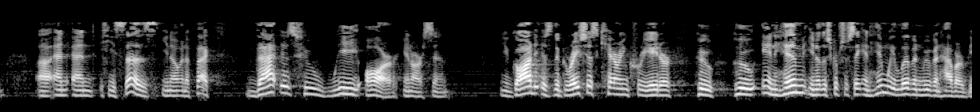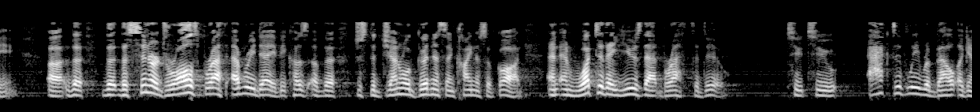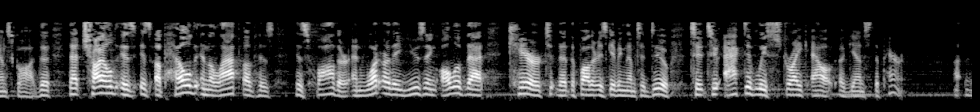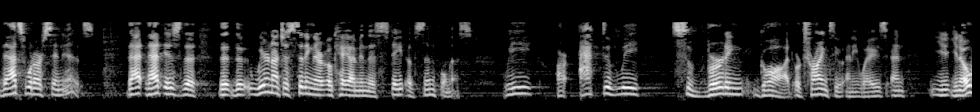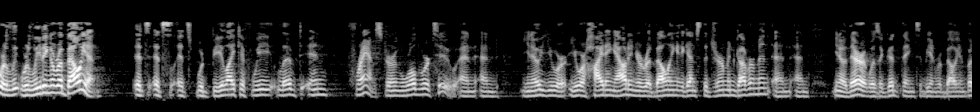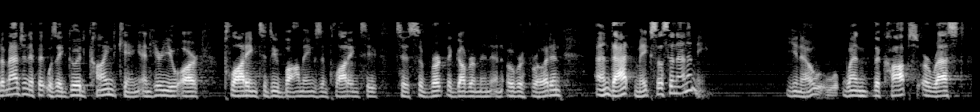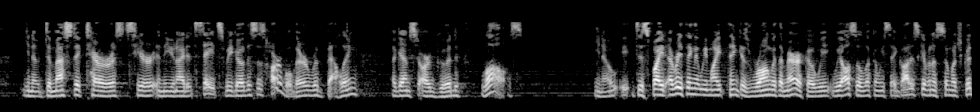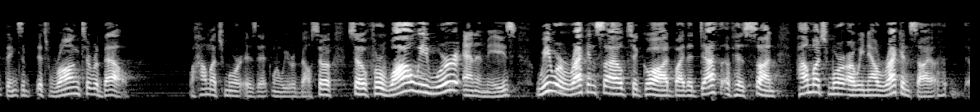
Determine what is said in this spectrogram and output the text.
Uh, and, and he says, you know, in effect, that is who we are in our sin. You, God is the gracious, caring creator who who in him, you know, the scriptures say, in him we live and move and have our being. Uh, the, the, the sinner draws breath every day because of the, just the general goodness and kindness of God. And, and what do they use that breath to do? To, to actively rebel against God. The, that child is, is upheld in the lap of his, his father. And what are they using all of that care to, that the father is giving them to do? To, to actively strike out against the parent. Uh, that's what our sin is. That, that is the, the, the, we're not just sitting there, okay, I'm in this state of sinfulness. We are actively subverting God, or trying to, anyways, and you, you know, we're, le- we're leading a rebellion. It's, it's, it would be like if we lived in France during World War II and, and you know, you were, you were hiding out and you're rebelling against the German government and, and, you know, there it was a good thing to be in rebellion. But imagine if it was a good, kind king and here you are plotting to do bombings and plotting to, to subvert the government and overthrow it. And, and that makes us an enemy. You know, when the cops arrest you know, domestic terrorists here in the United States, we go, this is horrible. They're rebelling against our good laws. You know, despite everything that we might think is wrong with America, we, we also look and we say, God has given us so much good things. It's wrong to rebel. Well, how much more is it when we rebel? So, so for while we were enemies, we were reconciled to God by the death of his Son. How much more are we now reconciled?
